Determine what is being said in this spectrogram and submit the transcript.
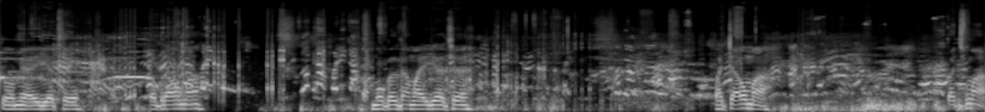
તો અમે આવી ગયા છે કબરાઓમાં મોગલધામ આવી ગયા છે. ભચાઉમાં. કચ્છમાં.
